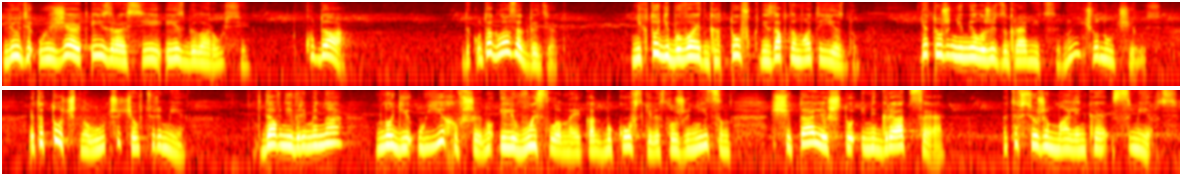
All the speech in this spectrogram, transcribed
Люди уезжают и из России, и из Белоруссии. Куда? Да куда глаза глядят? Никто не бывает готов к внезапному отъезду. Я тоже не умела жить за границей, но ничего научилась. Это точно лучше, чем в тюрьме. В давние времена многие уехавшие, ну или высланные, как Буковский или Служеницын, считали, что иммиграция – это все же маленькая смерть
